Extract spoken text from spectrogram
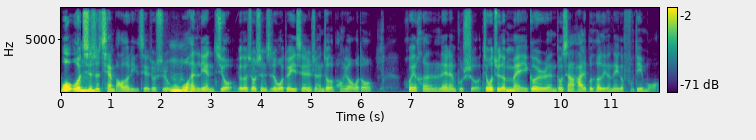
我我其嗯实浅薄的理解就是我、嗯我很恋旧，有的时候甚至我对一些认识很久的朋友，我都会很恋恋不舍。就我觉得每一个人都像《哈利波特》里的那个伏地魔，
